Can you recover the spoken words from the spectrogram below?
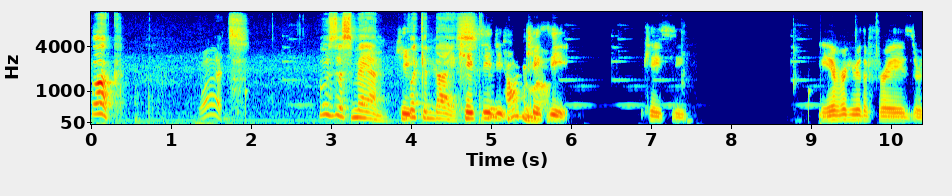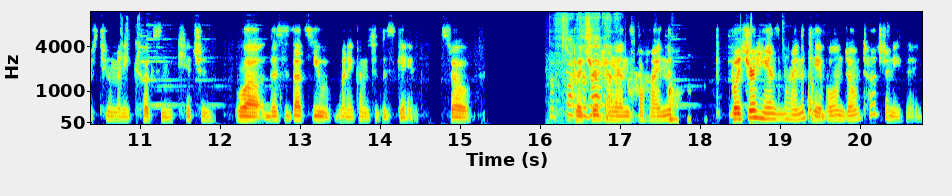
Look! What? Who's this man He- flicking dice? Casey, you do- about? Casey, Casey. You ever hear the phrase "There's too many cooks in the kitchen"? Well, this is that's you when it comes to this game. So the fuck put your that got hands behind the put your hands behind the table and don't touch anything.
